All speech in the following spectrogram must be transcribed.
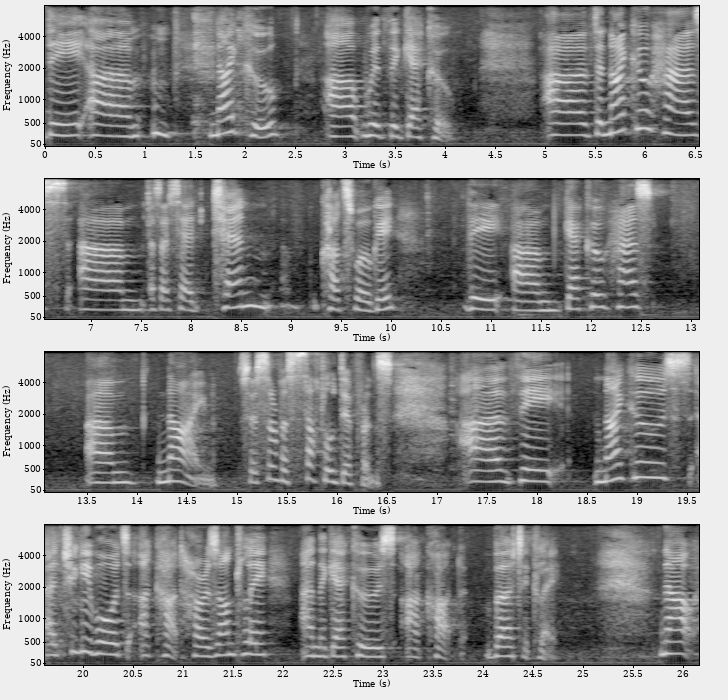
the um, Naiku uh, with the Geku. Uh, the Naiku has, um, as I said, 10 katsuogi. The um, Geku has um, nine. So it's sort of a subtle difference. Uh, the Naiku's uh, chigi boards are cut horizontally and the Gekus are cut vertically. Now,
